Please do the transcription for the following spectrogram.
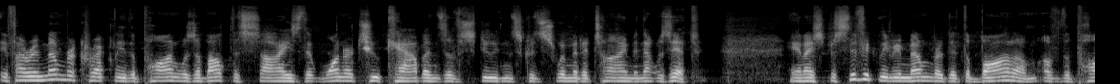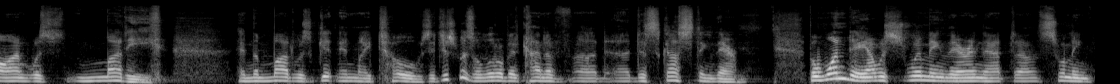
if I remember correctly, the pond was about the size that one or two cabins of students could swim at a time, and that was it. And I specifically remember that the bottom of the pond was muddy, and the mud was getting in my toes. It just was a little bit kind of uh, uh, disgusting there. But one day I was swimming there in that uh, swimming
